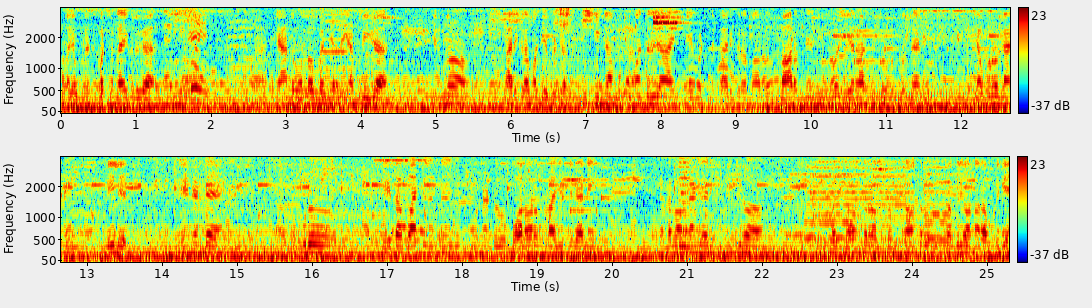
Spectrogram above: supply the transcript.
అలాగే ప్రతిపక్ష నాయకులుగా కేంద్రంలో పనిచేసిన ఎంపీగా ఎన్నో కార్యక్రమాలు చేపట్టారు. ముఖ్యంగా ముఖ్యమంత్రిగా ఆయన చేపట్టిన కార్యక్రమాలు భారతదేశంలో ఏ రాష్ట్ర ప్రభుత్వం కానీ ఎవరు కానీ చేయలేదు. ఏంటంటే ఇప్పుడు మిగతా పార్టీలన్నీ చెప్పుకున్నట్టు పోలవరం ప్రాజెక్టు కానీ చంద్రబాబు నాయుడు గారి ఇంచుమించులో పది సంవత్సరాలు పది సంవత్సరాలు ముఖ్యమంత్రిగా ఉన్నారు అప్పటికే.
